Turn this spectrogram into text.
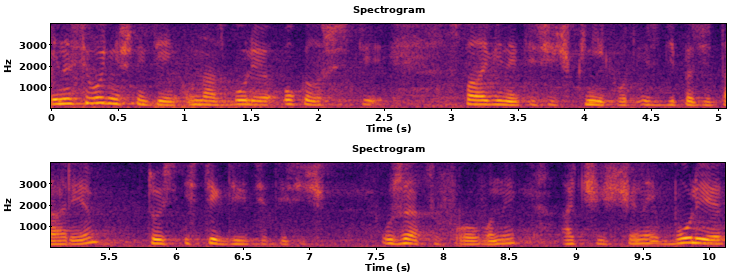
И на сегодняшний день у нас более около шести с половиной тысяч книг вот из депозитария, то есть из тех 9 тысяч уже оцифрованы, очищены. Более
